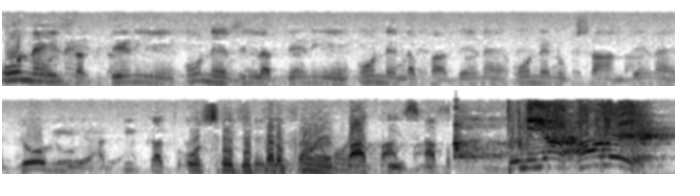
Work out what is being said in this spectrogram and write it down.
انہیں عزت دینی ہے انہیں ذلت دینی ہے انہیں نفع دینا ہے انہیں نقصان دینا ہے جو بھی ہے حقیقت اسی طرفوں ہے باقی سب۔ دنیا آئے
